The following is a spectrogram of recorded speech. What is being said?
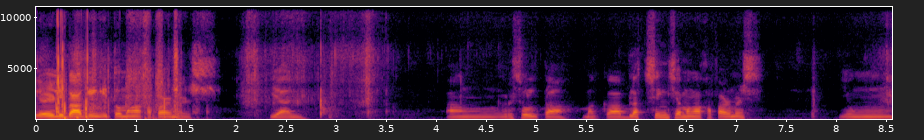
i-early bagging ito mga ka-farmers. Yan. Ang resulta magka blatching siya mga ka-farmers. Yung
